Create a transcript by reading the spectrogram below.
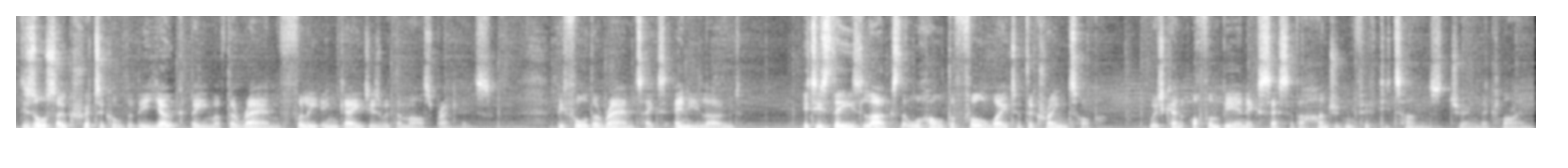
It is also critical that the yoke beam of the ram fully engages with the mast brackets before the ram takes any load. It is these lugs that will hold the full weight of the crane top, which can often be in excess of 150 tonnes during the climb.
